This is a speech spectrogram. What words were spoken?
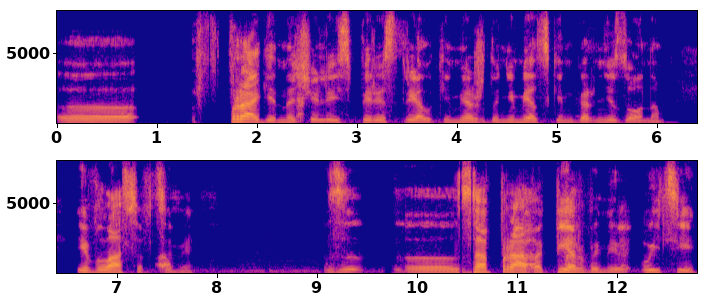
э, в Праге начались перестрелки между немецким гарнизоном и власовцами за, э, за право первыми уйти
